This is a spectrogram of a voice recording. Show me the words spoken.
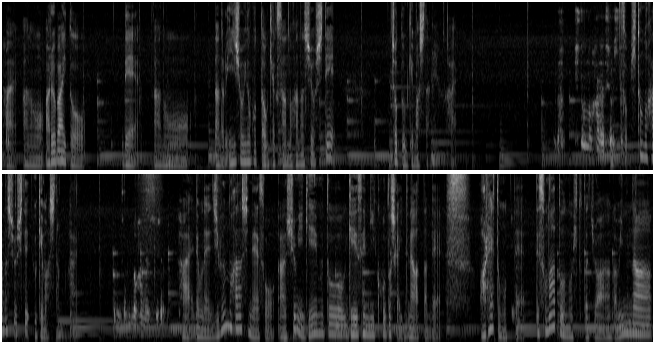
はい。あのアルバイトであのなんだろう印象に残ったお客さんの話をしてちょっと受けましたね。はい。人の話をした。そう人の話をして受けました。はい。自分の話はい、でもね自分の話ねそうあの趣味ゲームとゲーセンに行くことしか言ってなかったんであれ？と思って。でその後の人たちはなんかみんな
